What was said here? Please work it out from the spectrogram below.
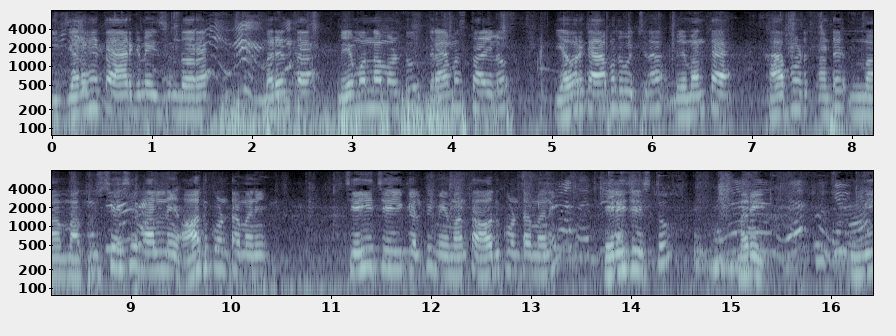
ఈ జనహిత ఆర్గనైజేషన్ ద్వారా మరింత మేమున్నామంటూ గ్రామ స్థాయిలో ఎవరికి ఆపద వచ్చినా మేమంతా కాపాడు అంటే మా మా కృషి చేసి వాళ్ళని ఆదుకుంటామని చేయి చేయి కలిపి మేమంతా ఆదుకుంటామని తెలియజేస్తూ మరి మీ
